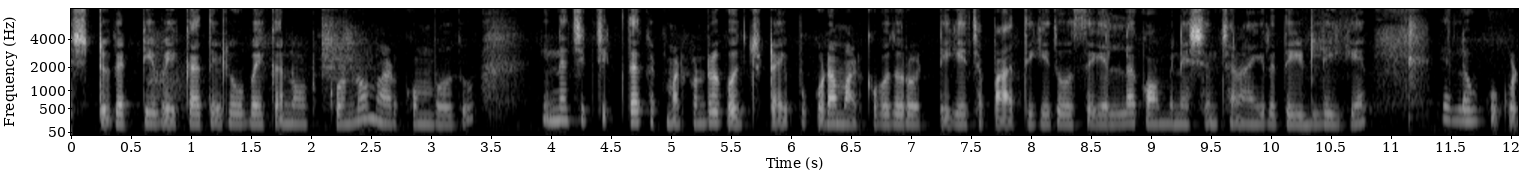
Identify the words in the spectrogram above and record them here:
ಎಷ್ಟು ಗಟ್ಟಿ ಬೇಕಾ ತೆಳು ಬೇಕಾ ನೋಡಿಕೊಂಡು ಮಾಡ್ಕೊಬೋದು. ಇನ್ನು ಚಿಕ್ಕ ಚಿಕ್ಕದಾಗಿ ಕಟ್ ಮಾಡಿಕೊಂಡ್ರೆ ಗೊಜ್ಜು ಟೈಪು ಕೂಡ ಮಾಡ್ಕೊಬೋದು. ರೊಟ್ಟಿಗೆ, ಚಪಾತಿಗೆ, ದೋಸೆಗೆ ಎಲ್ಲ ಕಾಂಬಿನೇಷನ್ ಚೆನ್ನಾಗಿರುತ್ತೆ, ಇಡ್ಲಿಗೆ. ಎಲ್ಲವಕ್ಕೂ ಕೂಡ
